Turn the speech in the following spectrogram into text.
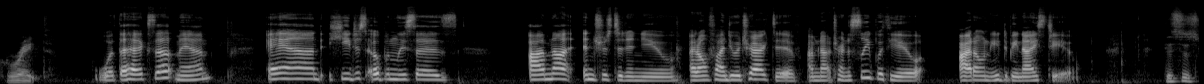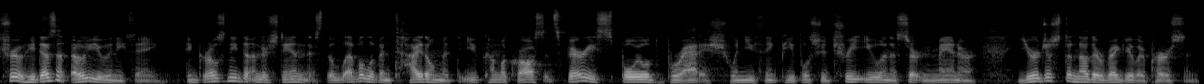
Great. what the heck's up, man? And he just openly says, I'm not interested in you. I don't find you attractive. I'm not trying to sleep with you. I don't need to be nice to you. This is true. He doesn't owe you anything. And girls need to understand this. The level of entitlement that you come across, it's very spoiled brattish when you think people should treat you in a certain manner. You're just another regular person.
